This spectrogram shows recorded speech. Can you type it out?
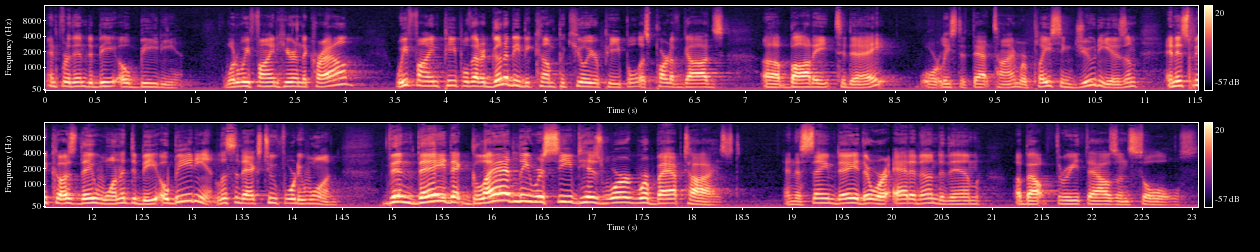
and for them to be obedient. What do we find here in the crowd? We find people that are going to be become peculiar people as part of God's uh, body today or at least at that time, replacing Judaism, and it's because they wanted to be obedient. Listen to Acts 2:41. Then they that gladly received his word were baptized, and the same day there were added unto them about 3,000 souls.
